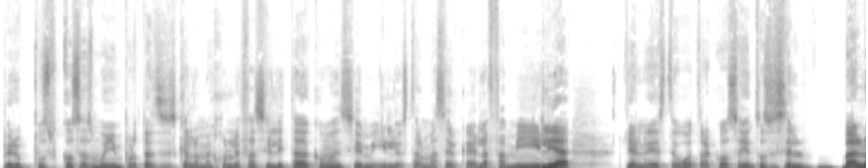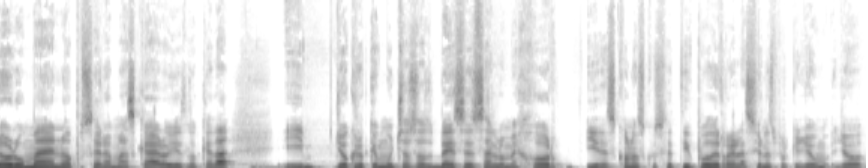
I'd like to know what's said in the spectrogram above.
Pero pues cosas muy importantes es que a lo mejor le facilitaba, como decía Emilio, estar más cerca de la familia, tener este u otra cosa y entonces el valor humano pues era más caro y es lo que da. Y yo creo que muchas veces a lo mejor, y desconozco ese tipo de relaciones porque yo, yo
